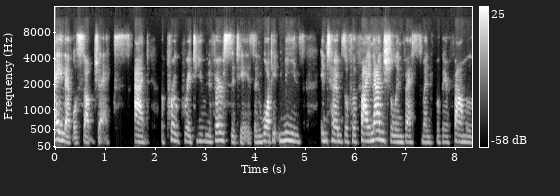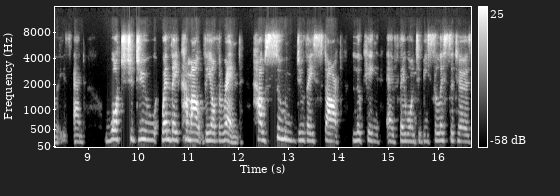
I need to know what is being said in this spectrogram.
A level subjects and appropriate universities and what it means in terms of the financial investment for their families and what to do when they come out the other end. How soon do they start looking if they want to be solicitors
